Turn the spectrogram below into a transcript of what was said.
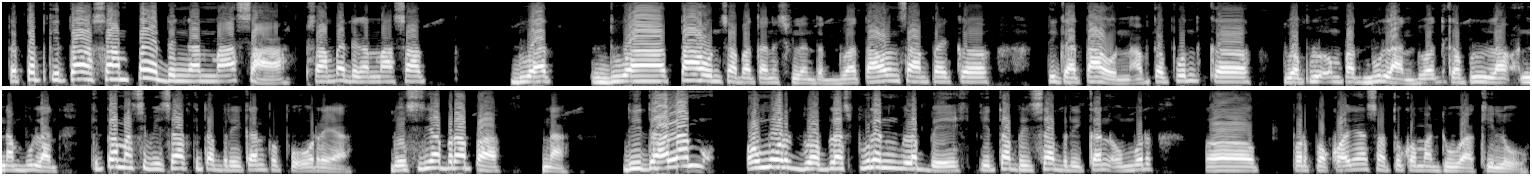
tetap kita sampai dengan masa sampai dengan masa dua dua tahun sahabat tani Splinter dua tahun sampai ke tiga tahun ataupun ke 24 bulan dua tiga enam bulan kita masih bisa kita berikan pupuk urea. Dosisnya berapa? Nah di dalam umur 12 bulan lebih kita bisa berikan umur eh, per pokoknya 1,2 kilo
